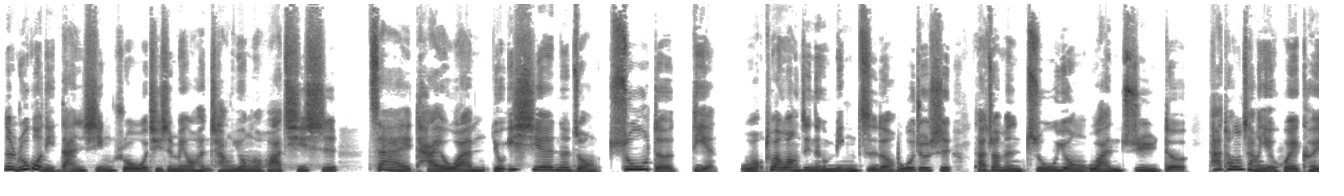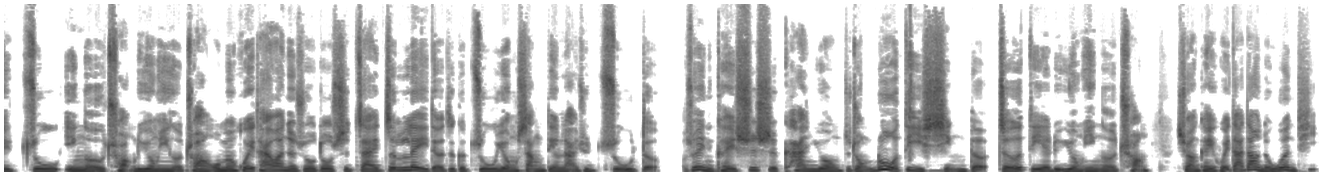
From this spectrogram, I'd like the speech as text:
那如果你担心说我其实没有很常用的话，其实，在台湾有一些那种租的店，我突然忘记那个名字了。不过就是他专门租用玩具的，他通常也会可以租婴儿床、旅用婴儿床。我们回台湾的时候都是在这类的这个租用商店来去租的。所以你可以试试看用这种落地型的折叠旅用婴儿床，希望可以回答到你的问题。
